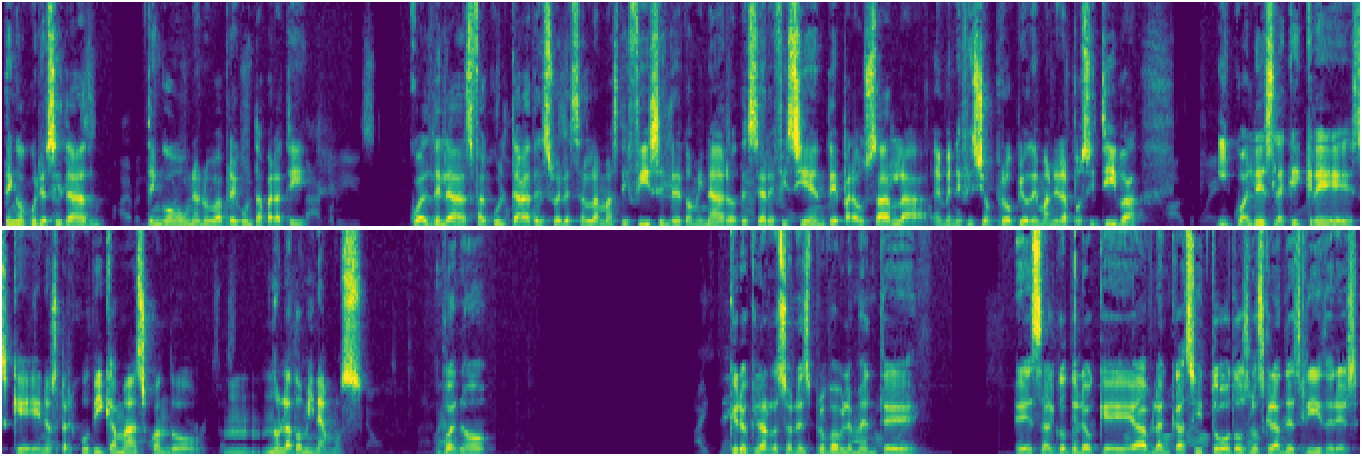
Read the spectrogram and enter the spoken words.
Tengo curiosidad, tengo una nueva pregunta para ti. ¿Cuál de las facultades suele ser la más difícil de dominar o de ser eficiente para usarla en beneficio propio de manera positiva? ¿Y cuál es la que crees que nos perjudica más cuando mm, no la dominamos? Bueno, creo que la razón es probablemente Es algo de lo que hablan casi todos los grandes líderes.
